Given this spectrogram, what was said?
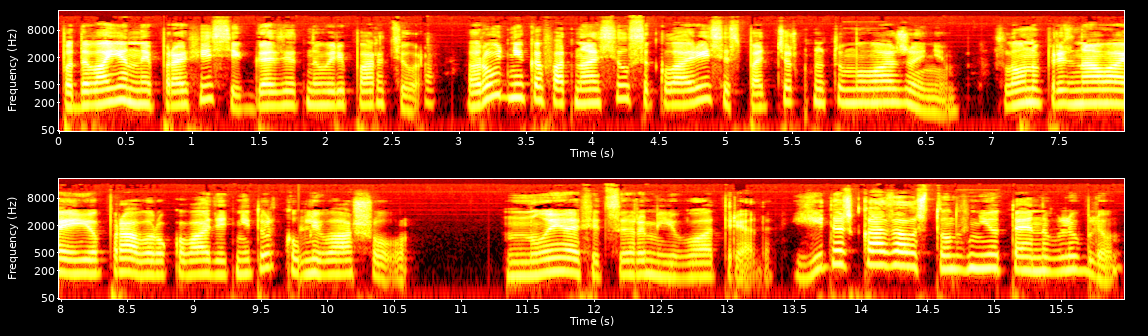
По довоенной профессии газетного репортера. Рудников относился к Ларисе с подчеркнутым уважением, словно признавая ее право руководить не только Левашовым, но и офицерами его отряда. Ей даже казалось, что он в нее тайно влюблен,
